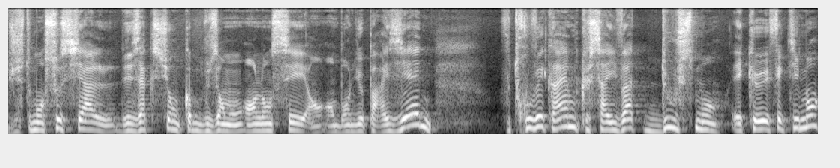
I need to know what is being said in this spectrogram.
justement social, des actions comme vous en, lancez en, banlieue parisienne, vous trouvez quand même que ça y va doucement et que effectivement,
